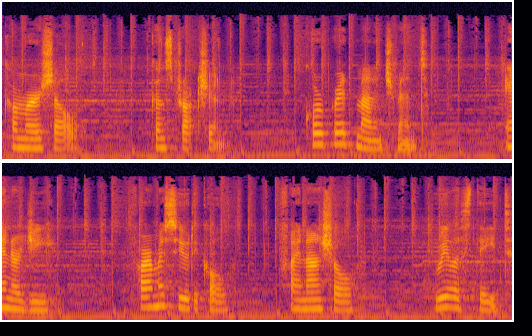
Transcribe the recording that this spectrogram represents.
commercial, construction, corporate management, energy, pharmaceutical, financial, real estate,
